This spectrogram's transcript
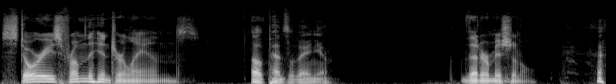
Stories from the Hinterlands of Pennsylvania. that are missional.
